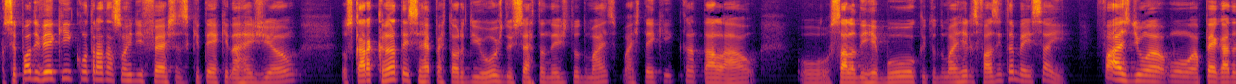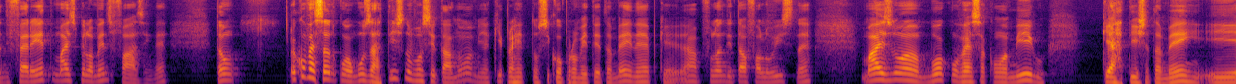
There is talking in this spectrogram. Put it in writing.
Você pode ver que contratações de festas que tem aqui na região, os caras cantam esse repertório de hoje, dos sertanejos e tudo mais, mas tem que cantar lá o, o Sala de Reboco e tudo mais, eles fazem também isso aí. Faz de uma, uma pegada diferente, mas pelo menos fazem, né? Então, eu conversando com alguns artistas, não vou citar nome aqui pra gente não se comprometer também, né? Porque ah, fulano de tal falou isso, né? Mas numa boa conversa com um amigo, que é artista também, e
